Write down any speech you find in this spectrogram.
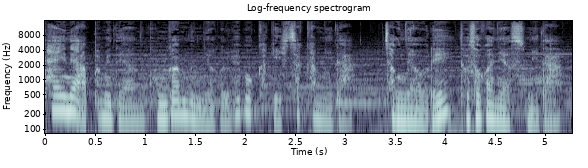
타인의 아픔에 대한 공감 능력을 회복하기 시작합니다. 정여울의 도서관이었습니다.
